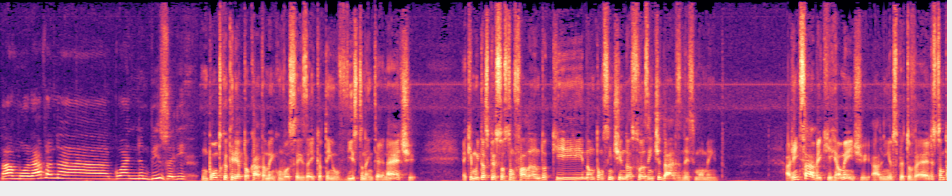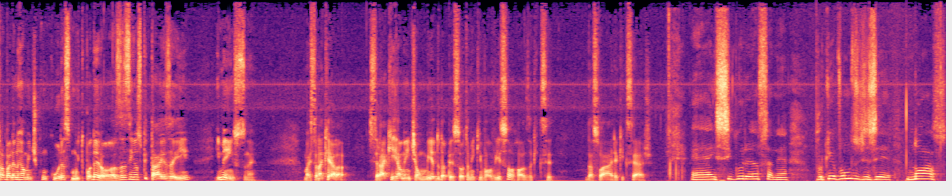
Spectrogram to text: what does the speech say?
Ah, morava na Guanambis ali. Um ponto que eu queria tocar também com vocês aí, que eu tenho visto na internet, é que muitas pessoas estão falando que não estão sentindo as suas entidades nesse momento. A gente sabe que realmente a linha dos Preto Velhos estão trabalhando realmente com curas muito poderosas em hospitais aí imensos, né? Mas tá naquela. Será que realmente é um medo da pessoa também que envolve isso, Rosa? O que, que você, da sua área, o que, que você acha? É a insegurança, né? Porque, vamos dizer, nós,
